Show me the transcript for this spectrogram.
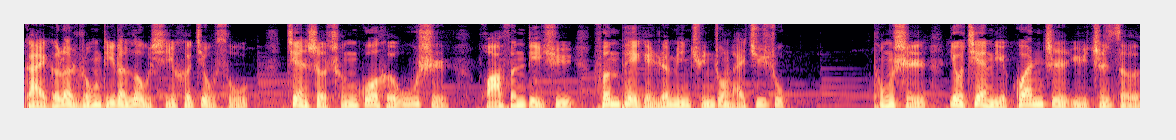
改革了戎狄的陋习和旧俗，建设城郭和屋室，划分地区，分配给人民群众来居住。同时，又建立官制与职责，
